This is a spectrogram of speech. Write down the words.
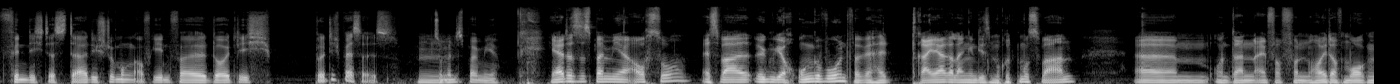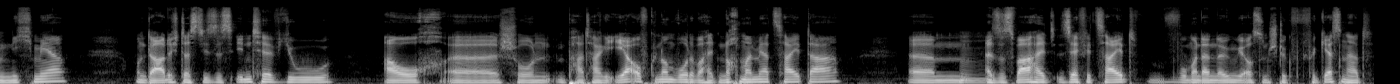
finde ich, dass da die Stimmung auf jeden Fall deutlich, deutlich besser ist. Hm. Zumindest bei mir. Ja, das ist bei mir auch so. Es war irgendwie auch ungewohnt, weil wir halt drei Jahre lang in diesem Rhythmus waren ähm, und dann einfach von heute auf morgen nicht mehr. Und dadurch, dass dieses Interview auch äh, schon ein paar Tage eher aufgenommen wurde, war halt noch mal mehr Zeit da. Ähm, Mhm. Also es war halt sehr viel Zeit, wo man dann irgendwie auch so ein Stück vergessen hat,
